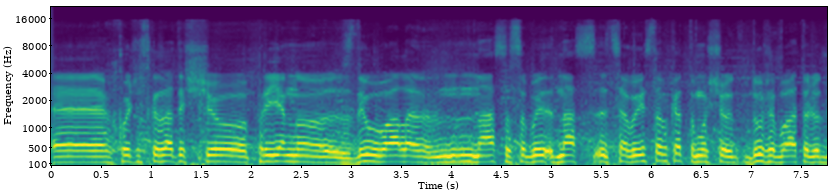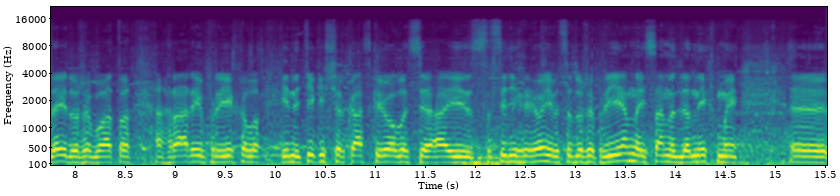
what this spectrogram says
Е, хочу сказати, що приємно здивувала нас особи нас ця виставка, тому що дуже багато людей, дуже багато аграріїв приїхало і не тільки з Черкаської області, а й з сусідніх регіонів. Це дуже приємно. І саме для них ми е,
